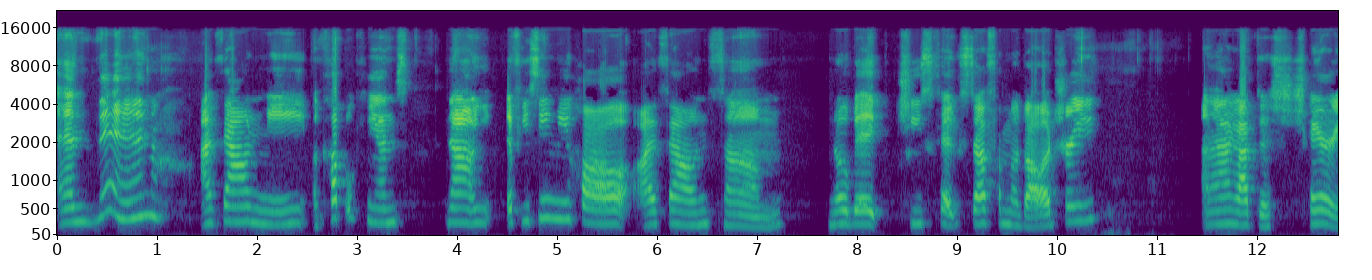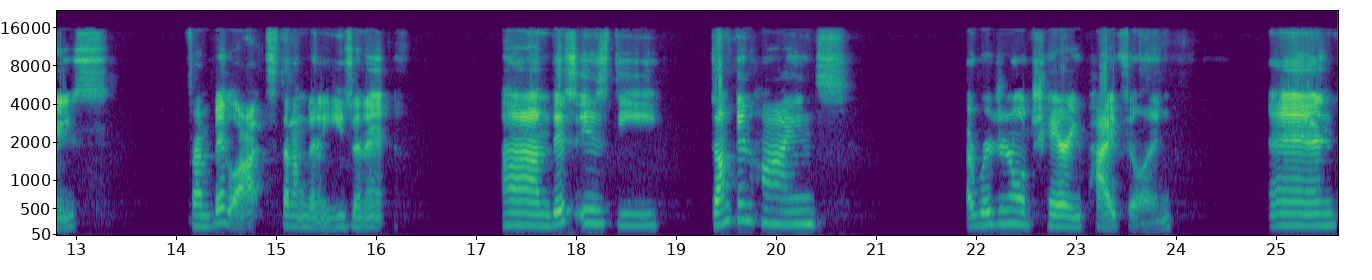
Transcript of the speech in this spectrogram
And then I found me a couple cans. Now, if you see me haul, I found some no bake cheesecake stuff from the Dollar Tree. And I got this cherries from Big Lots that I'm going to use in it. Um, this is the Duncan Hines original cherry pie filling. And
